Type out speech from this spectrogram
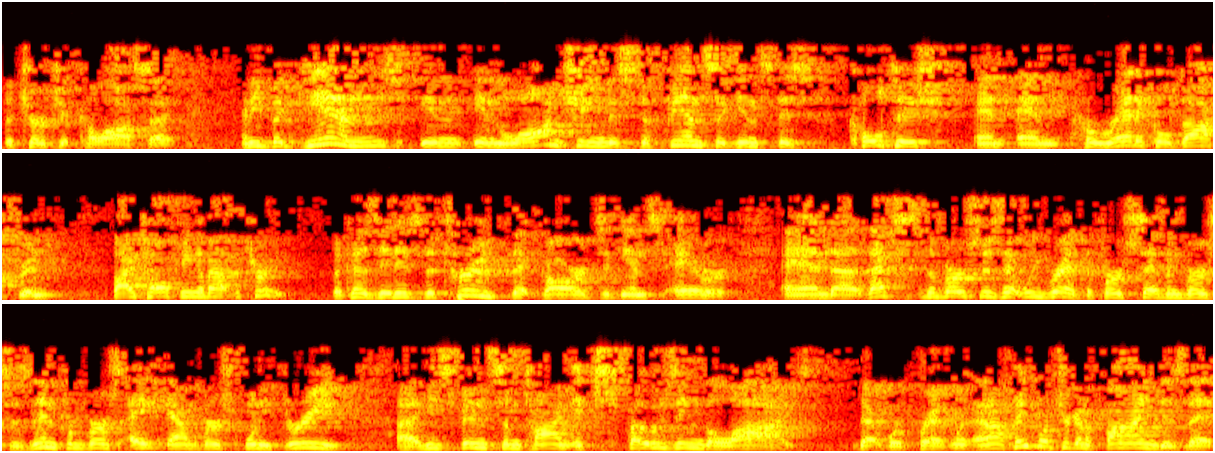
the church at Colossae. And he begins in, in launching this defense against this cultish and, and heretical doctrine by talking about the truth. Because it is the truth that guards against error. And uh, that's the verses that we've read, the first seven verses. Then from verse 8 down to verse 23, uh, he spends some time exposing the lies that were prevalent. And I think what you're going to find is that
